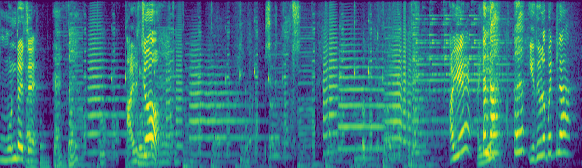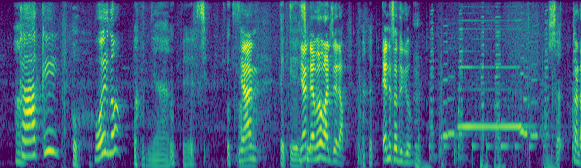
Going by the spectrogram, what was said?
മുണ്ടഴിച്ചേ അഴിച്ചോ? അയ്യേ. എന്താ? ഇതിവിടെ പറ്റില്ല. കാക്കി. പോയിരുന്നോ? ഞാൻ പേടിച്ച്. ഞാൻ തെറ്റിദ്ധരിച്ചു. ഞാൻ ഡെമോ കാണിച്ചു തരാം. എന്നെ ശ്രദ്ധിക്കൂ. സർ കണ്ട?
